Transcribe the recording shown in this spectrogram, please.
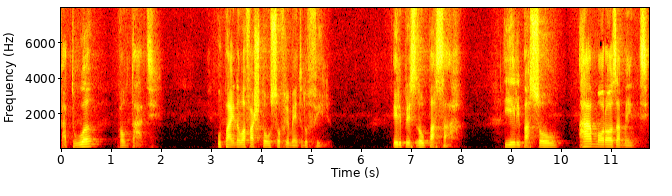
a tua vontade. O pai não afastou o sofrimento do filho. Ele precisou passar. E ele passou amorosamente,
